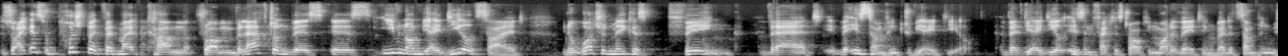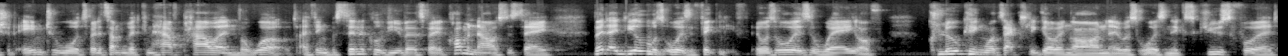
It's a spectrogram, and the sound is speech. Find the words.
So, I guess the pushback that might come from the left on this is even on the ideal side, you know, what should make us think that there is something to the ideal? that the ideal is in fact historically motivating, that it's something we should aim towards, that it's something that can have power in the world. I think the cynical view that's very common now is to say that ideal was always a fig leaf. It was always a way of cloaking what's actually going on. It was always an excuse for it.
